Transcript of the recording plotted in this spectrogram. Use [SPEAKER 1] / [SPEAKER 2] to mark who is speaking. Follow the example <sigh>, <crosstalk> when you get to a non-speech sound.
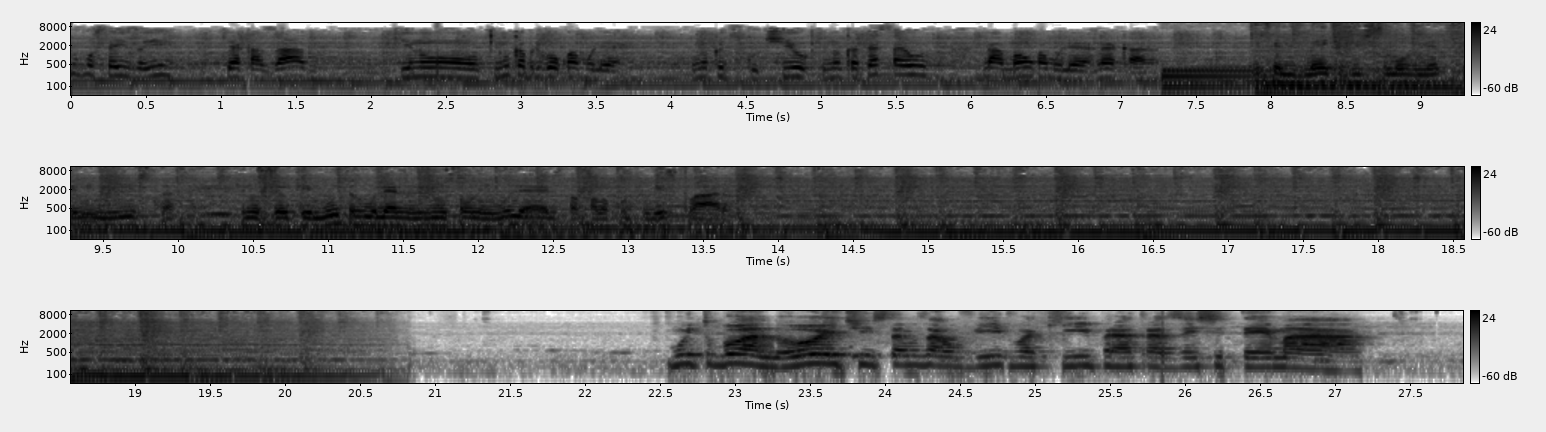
[SPEAKER 1] de vocês aí, que é casado, que, não, que nunca brigou com a mulher, que nunca discutiu, que nunca até saiu na mão com a mulher, né, cara?
[SPEAKER 2] Infelizmente existe esse movimento feminista, que não sei o que, muitas mulheres não são nem mulheres, só falam português claro.
[SPEAKER 3] Muito boa noite, estamos ao vivo aqui para trazer esse tema,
